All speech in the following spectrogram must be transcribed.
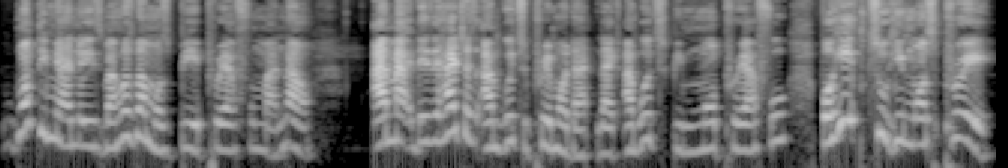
one thing me I know is my husband must be a prayerful man. Now, I might there's a high chance I'm going to pray more than like I'm going to be more prayerful, but he too he must pray.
